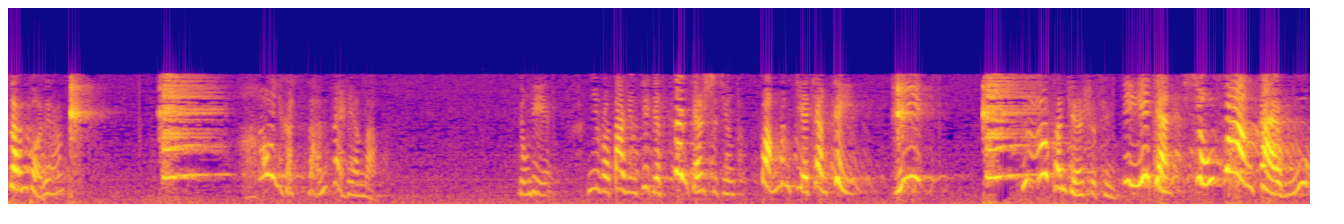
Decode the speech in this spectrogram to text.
三百两好一个三百两啊！兄弟你若答应姐姐三件事情方能借钱给你哪三件事情？第一件修房盖屋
